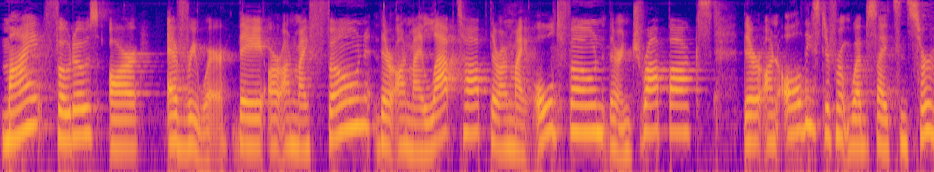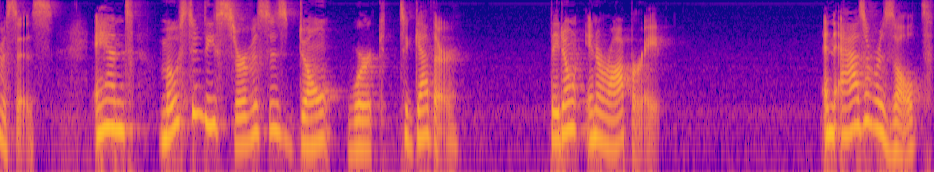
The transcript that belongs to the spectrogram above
My photos are everywhere. They are on my phone, they're on my laptop, they're on my old phone, they're in Dropbox, they're on all these different websites and services. And most of these services don't work together, they don't interoperate. And as a result,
